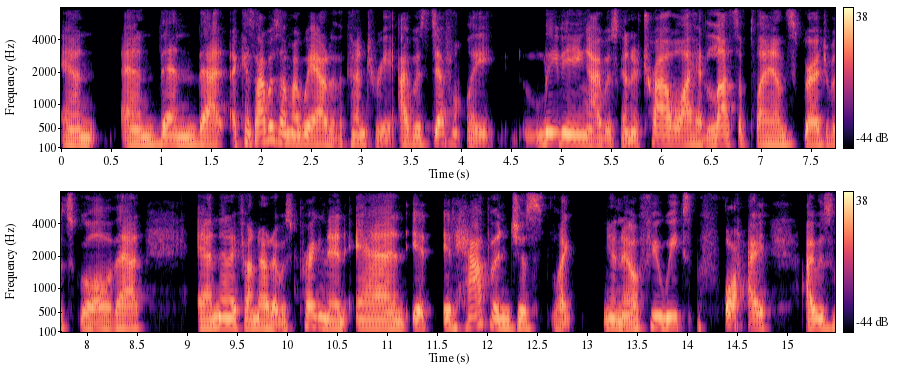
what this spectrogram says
And and then that because I was on my way out of the country. I was definitely leaving. I was going to travel. I had lots of plans, graduate school, all of that. And then I found out I was pregnant and it it happened just like, you know, a few weeks before I I was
